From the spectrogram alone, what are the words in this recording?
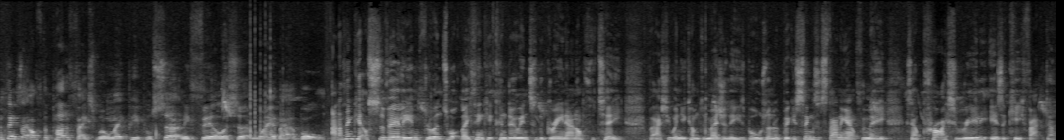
And things like off the putter face will make people certainly feel a certain way about a ball. And I think it'll severely influence what they think it can do into the green and off the tee. But actually when you come to measure these balls, one of the biggest things that's standing out for me is how price really is a key factor.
